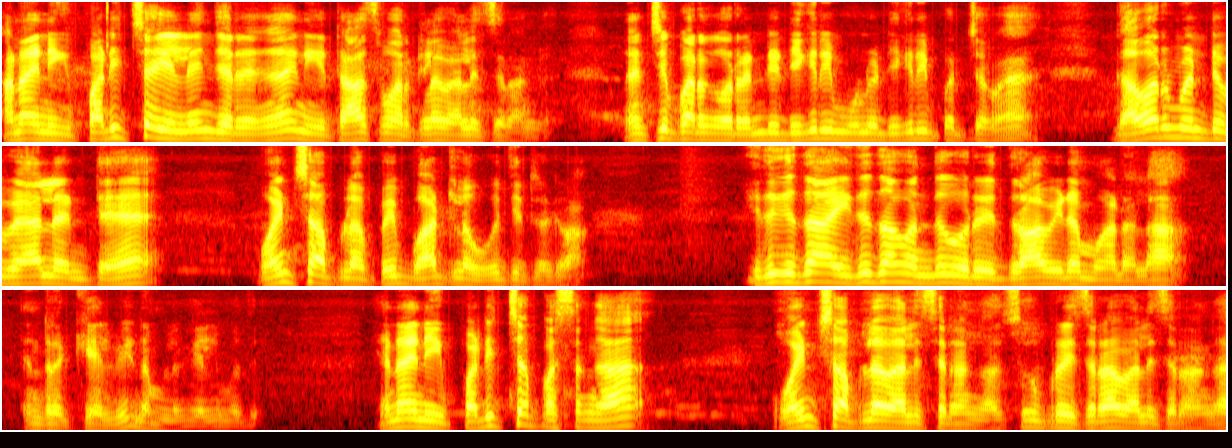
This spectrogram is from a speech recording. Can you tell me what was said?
ஆனால் இன்றைக்கி படித்த இளைஞருங்க இன்றைக்கி டாஸ்மார்க்கில் வேலை செய்கிறாங்க நினச்சி பாருங்கள் ஒரு ரெண்டு டிகிரி மூணு டிகிரி படித்தவன் கவர்மெண்ட்டு வேலைன்ட்டு ஒயின் ஷாப்பில் போய் பாட்டிலை ஊற்றிட்டு இருக்கிறான். இதுக்கு தான் இதுதான் வந்து ஒரு திராவிட மாடலா என்ற கேள்வி நம்மளுக்கு எழும்புது. ஏன்னா இன்றைக்கி படித்த பசங்க ஒயின் ஷாப்பில் வேலை செய்கிறாங்க சூப்பர்வைசராக வேலை செய்கிறாங்க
